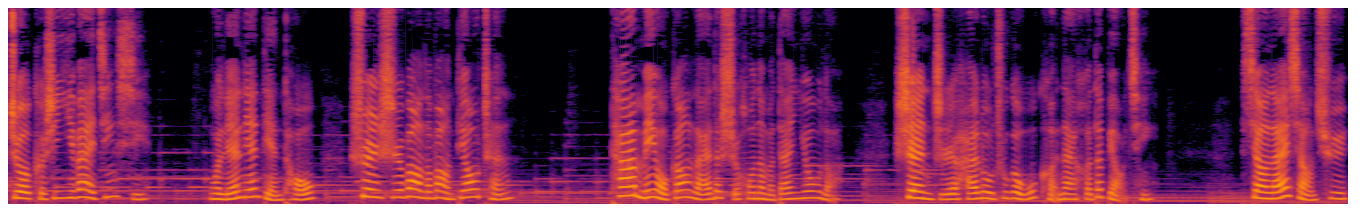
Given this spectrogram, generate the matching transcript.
这可是意外惊喜。我连连点头，顺势望了望貂蝉，他没有刚来的时候那么担忧了，甚至还露出个无可奈何的表情。想来想去，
